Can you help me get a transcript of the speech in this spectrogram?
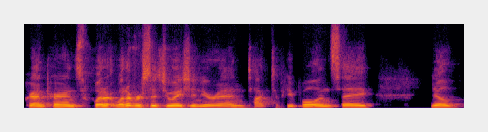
grandparents, whatever situation you're in, talk to people and say, you know,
